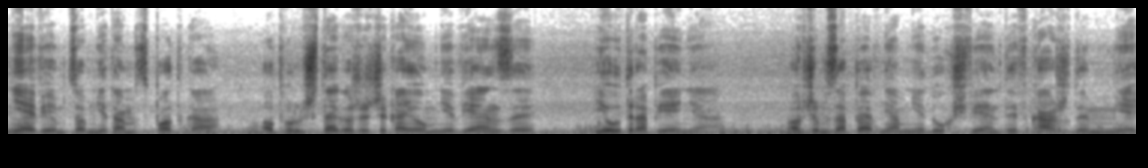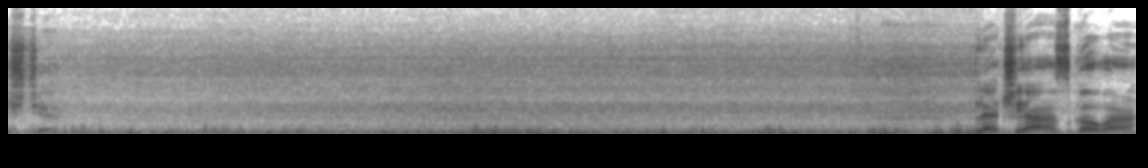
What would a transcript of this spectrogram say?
Nie wiem, co mnie tam spotka, oprócz tego, że czekają mnie więzy i utrapienia, o czym zapewnia mnie Duch Święty w każdym mieście. Lecz ja zgoła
